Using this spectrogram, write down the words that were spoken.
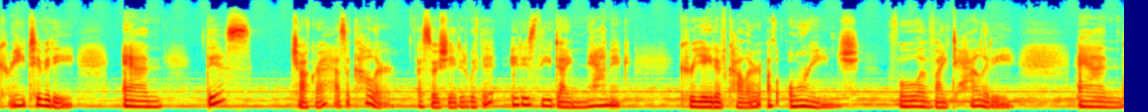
creativity. And this chakra has a color associated with it. It is the dynamic, creative color of orange, full of vitality. And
